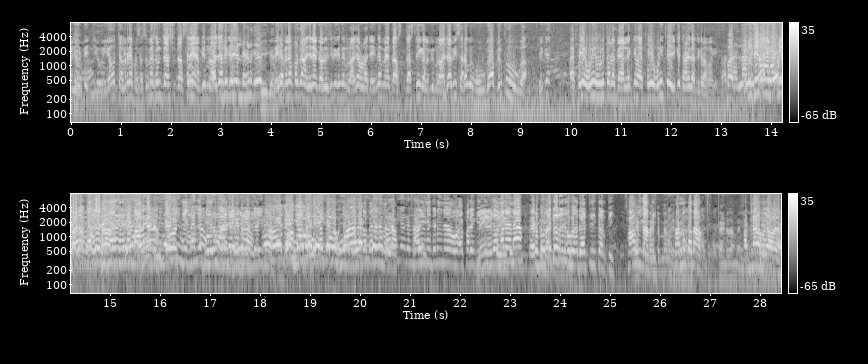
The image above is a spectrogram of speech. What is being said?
ਕੇ ਭੇਜੀ ਹੋਈ ਆ ਉਹ ਚੱਲ ਰਿਹਾ ਪ੍ਰੋਸੈਸ ਮੈਂ ਤੁਹਾਨੂੰ ਜਸਟ ਦੱਸ ਰਿਹਾ ਵੀ ਮੁਲਾਜ਼ਾ ਹੈ। ਮੇਰੀ ਪਹਿਲਾਂ ਪ੍ਰਧਾਨ ਜੀ ਨਾਲ ਗੱਲ ਹੋਈ ਸੀ ਵੀ ਕਹਿੰਦੇ ਮੁਲਾਜ਼ਾ ਹੋਣਾ ਚਾਹੀਦਾ। ਮੈਂ ਦੱਸ ਦੱਸਦੀ ਗੱਲ ਵੀ ਮੁਲਾਜ਼ਾ ਵੀ ਸਾਰਾ ਕੁਝ ਹੋਊਗਾ ਬਿਲਕੁਲ ਹੋਊਗਾ ਠੀਕ ਹੈ? ਐਫ ਆਈ ਆਰ ਹੋਣੀ ਹੋਣੀ ਤੁਹਾਡਾ ਬਿਆਨ ਲੈ ਕੇ ਐਫ ਆਈ ਆਰ ਹੋਣੀ ਭੇਜ ਕੇ ਥਾਣੇ ਦਰਜ ਕਰਾਵਾਂਗੇ। ਸਾਰੀ ਨੇ ਜਿਹੜੀ ਨੇ ਉਹ ਐਫਆਰ ਕੀਤੀ ਸੀ ਉਹਨਾਂ ਨੇ ਕੰਪਿਊਟਰ ਰੈਟੀ ਕਰਤੀ। ਸਾਹ ਵੀ ਕਰਤੀ। ਸਾਨੂੰ ਪਤਾ। ਪਿੰਡ ਦਾ ਫੜਨਾ ਹੋਇਆ ਹੋਇਆ।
